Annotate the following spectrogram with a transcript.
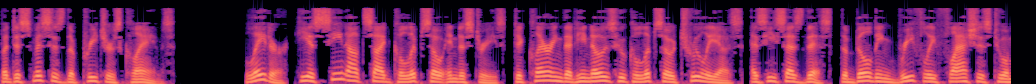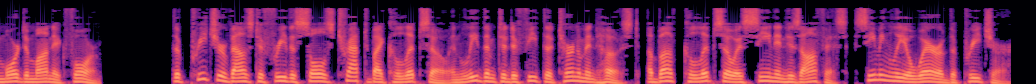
but dismisses the preacher's claims. Later, he is seen outside Calypso Industries, declaring that he knows who Calypso truly is. As he says this, the building briefly flashes to a more demonic form. The preacher vows to free the souls trapped by Calypso and lead them to defeat the tournament host. Above, Calypso is seen in his office, seemingly aware of the preacher.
